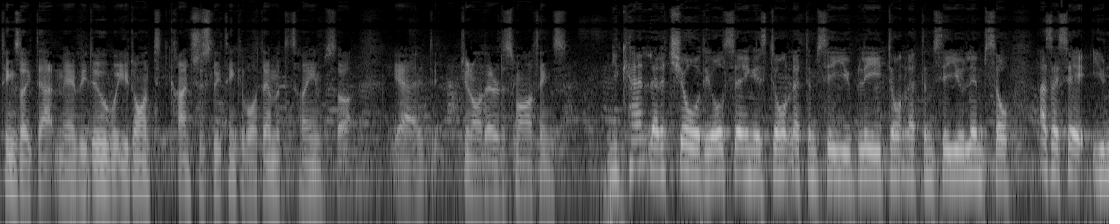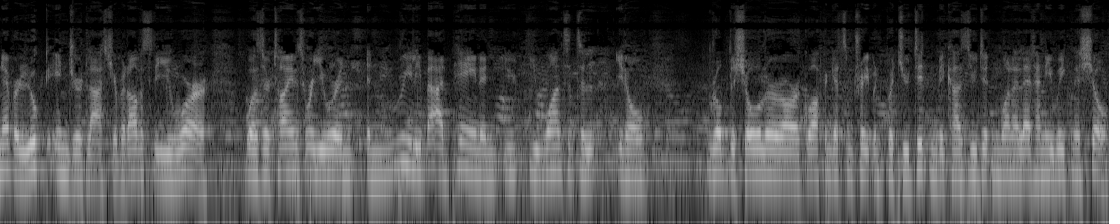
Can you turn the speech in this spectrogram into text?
things like that maybe do, but you don't consciously think about them at the time. So yeah, you know, they're the small things you can't let it show. The old saying is, "Don't let them see you bleed. Don't let them see you limp." So, as I say, you never looked injured last year, but obviously you were. Was there times where you were in, in really bad pain and you, you wanted to, you know, rub the shoulder or go off and get some treatment, but you didn't because you didn't want to let any weakness show?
